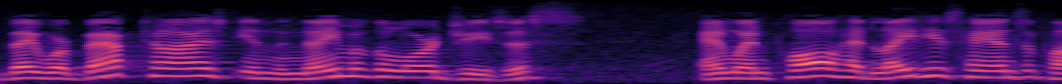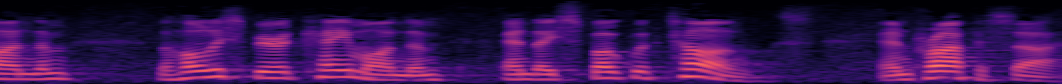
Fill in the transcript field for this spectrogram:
they were baptized in the name of the Lord Jesus, and when Paul had laid his hands upon them, the Holy Spirit came on them, and they spoke with tongues and prophesied.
